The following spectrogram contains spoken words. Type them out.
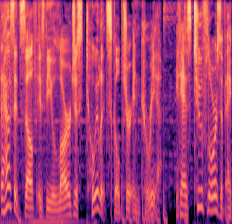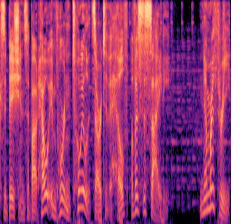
The house itself is the largest toilet sculpture in Korea. It has two floors of exhibitions about how important toilets are to the health of a society. Number 3.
